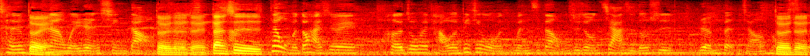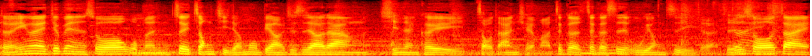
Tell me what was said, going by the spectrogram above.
称湖南为人行道。对对对，但是但我们都还是会。合作会讨论，毕竟我们们知道，我们最终价值都是人本交通。对对对，因为就变成说，我们最终极的目标就是要让行人可以走得安全嘛，这个这个是毋庸置疑的。只是说在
